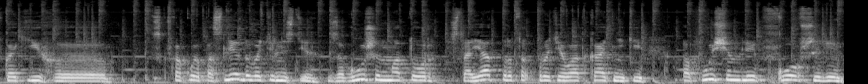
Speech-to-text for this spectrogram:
в каких э, в какой последовательности заглушен мотор, стоят противооткатники, опущен ли ковш или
